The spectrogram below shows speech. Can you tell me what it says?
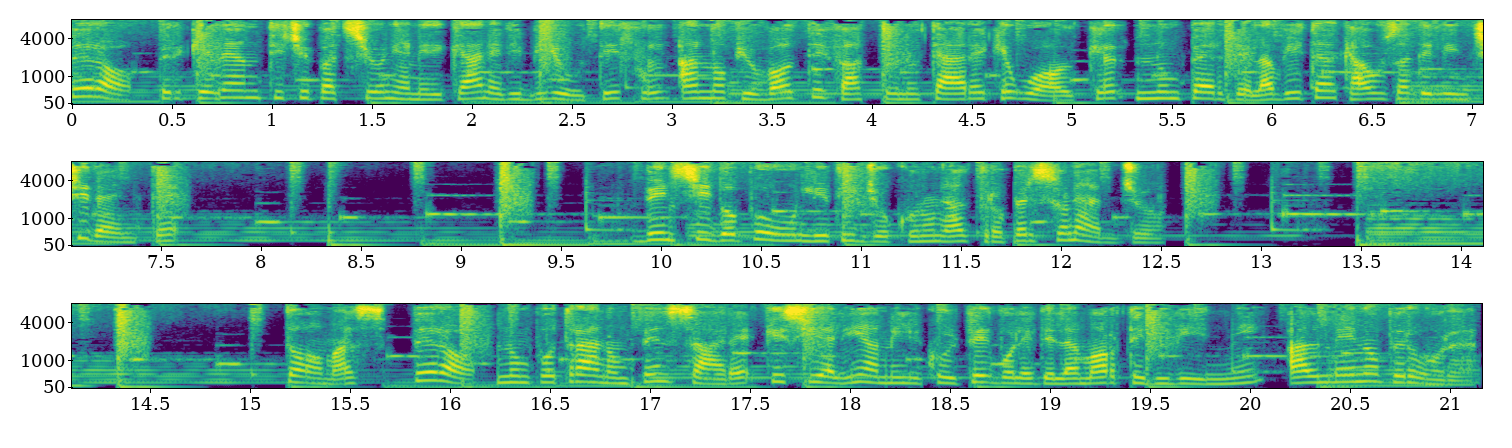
però, perché le anticipazioni americane di Beautiful hanno più volte fatto notare che Walker non perde la vita a causa dell'incidente, bensì dopo un litigio con un altro personaggio. Thomas, però, non potrà non pensare che sia Liam il colpevole della morte di Vinny, almeno per ora.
